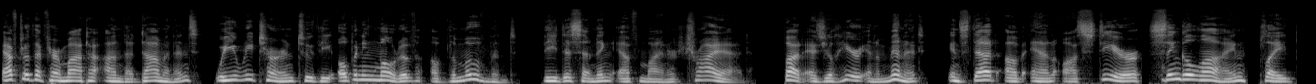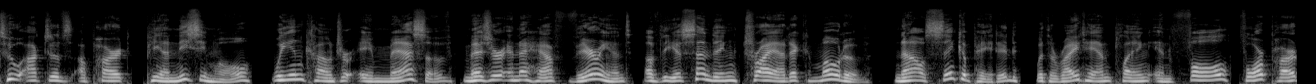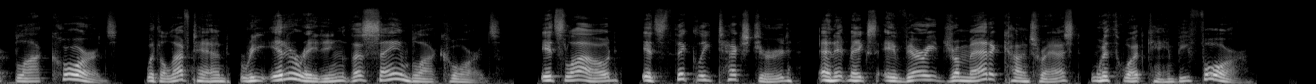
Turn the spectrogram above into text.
After the fermata on the dominant, we return to the opening motive of the movement, the descending F minor triad. But as you'll hear in a minute, instead of an austere single line played two octaves apart pianissimo, we encounter a massive measure and a half variant of the ascending triadic motive, now syncopated with the right hand playing in full four part block chords, with the left hand reiterating the same block chords. It's loud, it's thickly textured, and it makes a very dramatic contrast with what came before.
